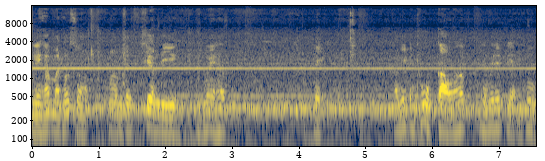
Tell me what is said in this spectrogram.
นี่ครับมาทดสอบว่ามันจะเชื่อมดีหรือไม่ครับเหล็กอันนี้เป็นทูบเก่าครับ ยังไม่ได้เปลี่ยนทูบ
